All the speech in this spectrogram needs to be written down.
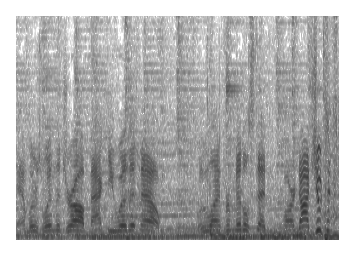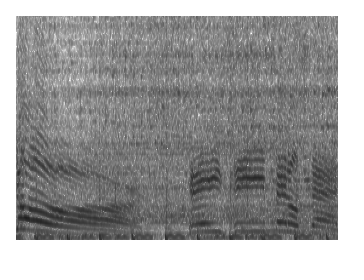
Gamblers win the draw. Mackey with it now. Blue line for Mittelstadt. Far shoots and scores! Casey Mittelstadt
